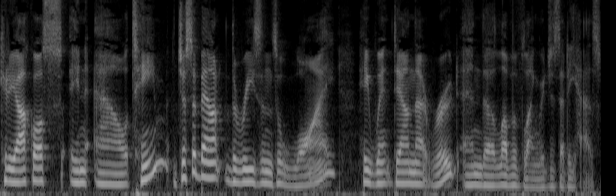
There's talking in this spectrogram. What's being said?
Kyriakos in our team just about the reasons why he went down that route and the love of languages that he has.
